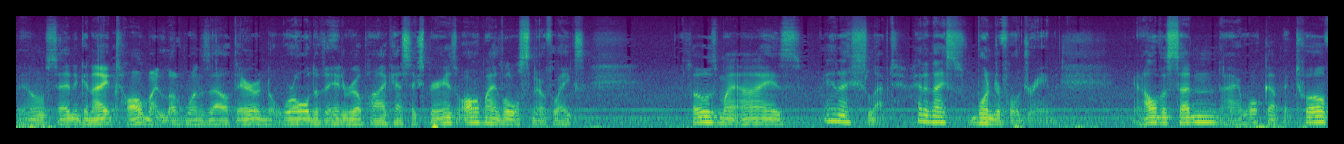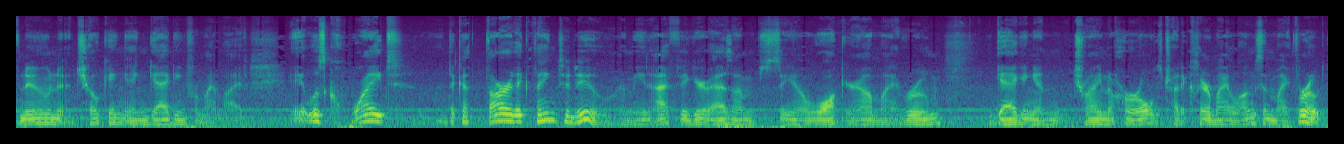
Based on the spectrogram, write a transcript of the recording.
know, said goodnight to all my loved ones out there in the world of the Henry Real Podcast experience, all my little snowflakes closed my eyes, and I slept. Had a nice, wonderful dream. And all of a sudden, I woke up at 12 noon, choking and gagging for my life. It was quite the cathartic thing to do. I mean, I figure as I'm, you know, walking around my room, gagging and trying to hurl to try to clear my lungs and my throat,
